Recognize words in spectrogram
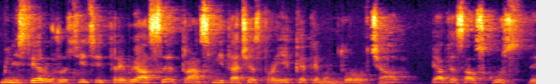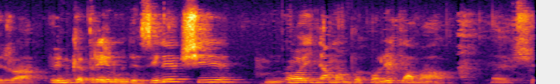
Ministerul Justiției trebuia să transmită acest proiect către monitorul oficial. Iată, s-au scurs deja încă 3 luni de zile și noi ne-am împotmolit la mal. Deci,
